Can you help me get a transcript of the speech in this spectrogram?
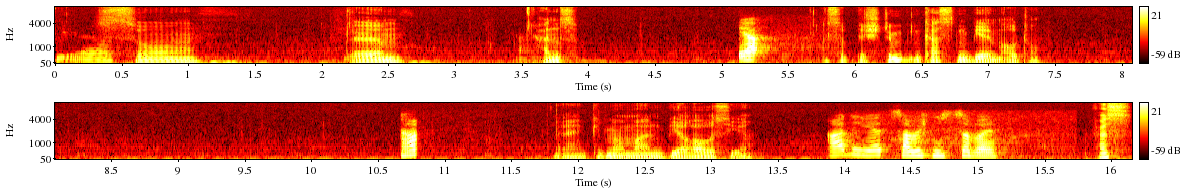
die. So. Ähm. Hans, Ja, hast du bestimmt einen Kasten Bier im Auto? Ja. Ja, gib mir mal ein Bier raus hier. gerade jetzt habe ich nichts dabei. Was?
